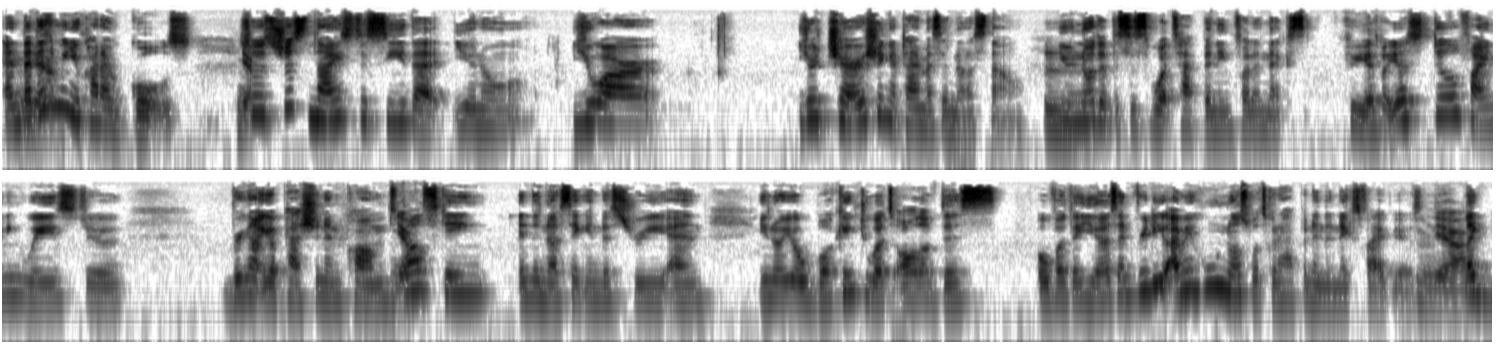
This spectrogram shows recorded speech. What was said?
And that Yeah. doesn't mean you can't have goals. Yeah. So it's just nice to see that, you know, you are you're cherishing your time as a nurse now. You Mm. know that this is what's happening for the next few years, but you're still finding ways to bring out your passion and comms Yep. while staying in the nursing industry and you know you're working towards all of this over the years and really I mean who knows what's gonna happen in the next five years. yeah Like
